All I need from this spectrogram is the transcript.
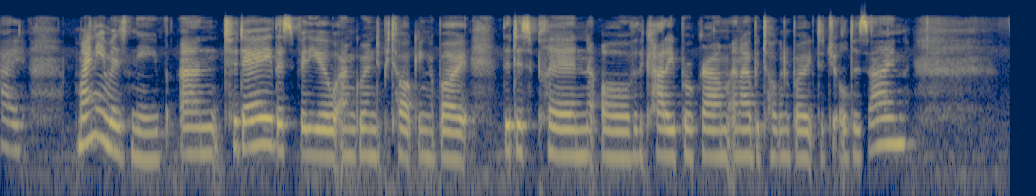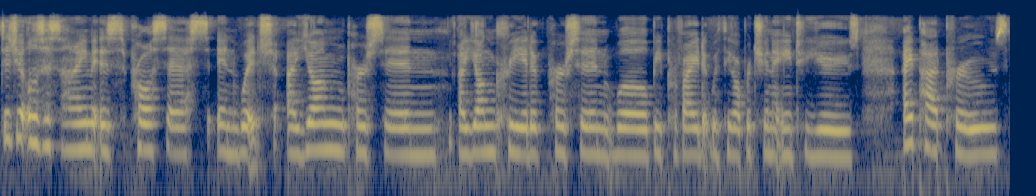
Hi, my name is Neve and today this video I'm going to be talking about the discipline of the CADI program and I'll be talking about digital design. Digital design is the process in which a young person, a young creative person will be provided with the opportunity to use iPad Pros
